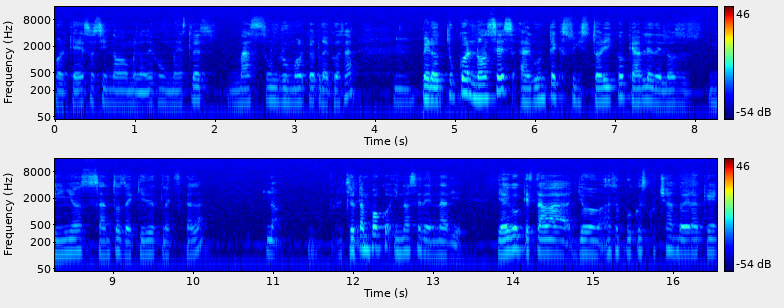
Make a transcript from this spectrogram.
porque eso sí no me lo dejo un maestro, es más un rumor que otra cosa, Mm. pero ¿tú conoces algún texto histórico que hable de los niños santos de aquí de Tlaxcala? No. Yo tampoco y no sé de nadie. Y algo que estaba yo hace poco escuchando era que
